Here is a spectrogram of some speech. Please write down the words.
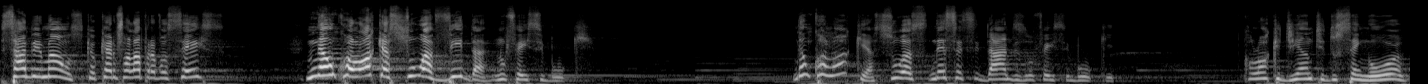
Sabe, irmãos, que eu quero falar para vocês? Não coloque a sua vida no Facebook. Não coloque as suas necessidades no Facebook. Coloque diante do Senhor.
